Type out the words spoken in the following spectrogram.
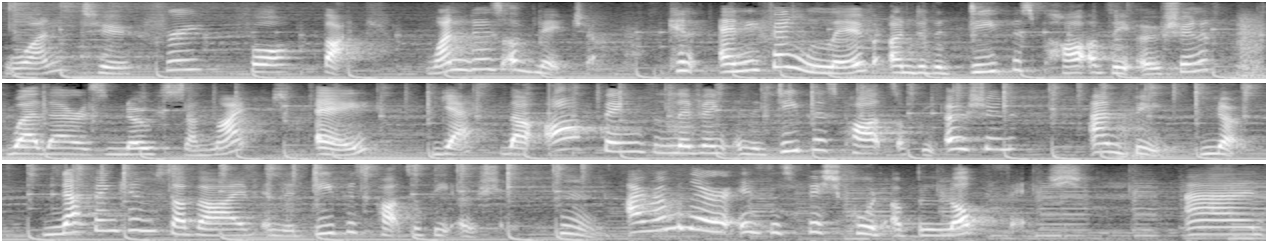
One, two, three, four, five. Wonders of nature. Can anything live under the deepest part of the ocean where there is no sunlight? A. Yes, there are things living in the deepest parts of the ocean. And B. No, nothing can survive in the deepest parts of the ocean. Hmm. I remember there is this fish called a blobfish, and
